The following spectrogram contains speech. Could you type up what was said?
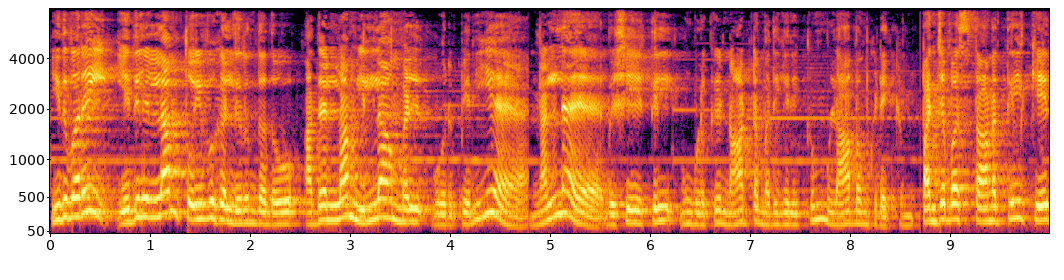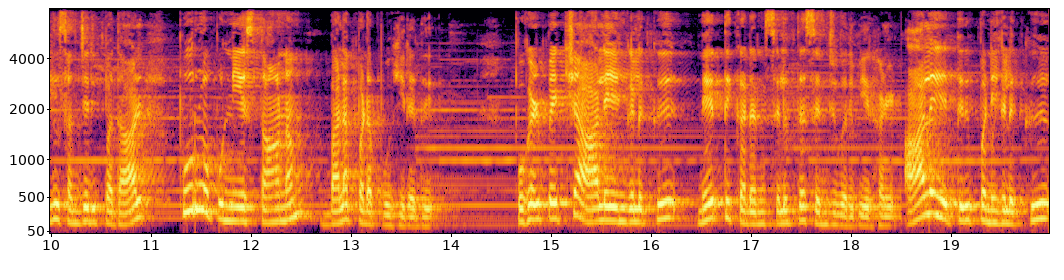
இதுவரை எதிலெல்லாம் தொய்வுகள் இருந்ததோ அதெல்லாம் இல்லாமல் ஒரு பெரிய நல்ல விஷயத்தில் உங்களுக்கு நாட்டம் அதிகரிக்கும் லாபம் கிடைக்கும். பஞ்சபஸ்தானத்தில் கேது சஞ்சரிப்பதால் பூர்வ புண்ணிய ஸ்தானம் பலப்பட போகிறது. புகழ்பெற்ற ஆலயங்களுக்கு நேர்த்திக்கடன் செலுத்த சென்று வருவீர்கள். ஆலய திருப்பணிகளுக்கு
